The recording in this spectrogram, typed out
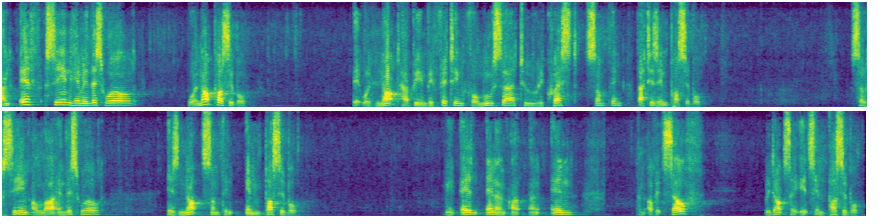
And if seeing him in this world were not possible, it would not have been befitting for Musa to request something that is impossible. So seeing Allah in this world is not something impossible. In, in, an, uh, in and of itself, we don't say it's impossible.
